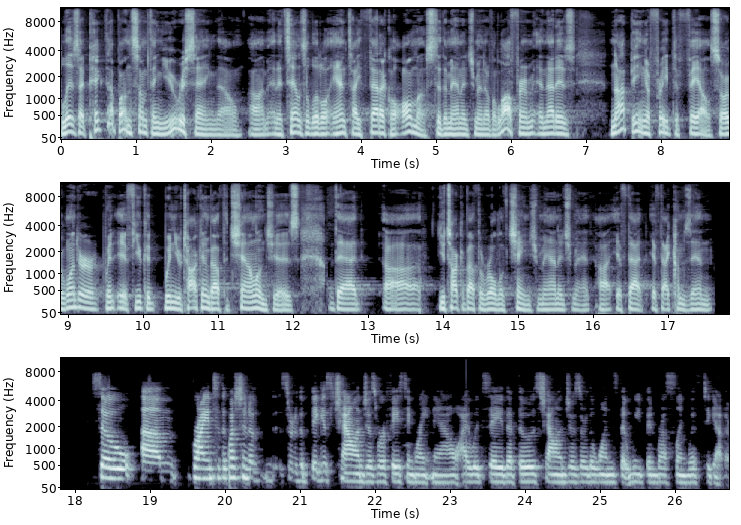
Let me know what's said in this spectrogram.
Liz, I picked up on something you were saying though, um, and it sounds a little antithetical almost to the management of a law firm, and that is not being afraid to fail. So I wonder when, if you could, when you're talking about the challenges that uh, you talk about the role of change management, uh, if that if that comes in. So, um, Brian, to the question of sort of the biggest challenges we're facing right now, I would say that those challenges are the ones that we've been wrestling with together,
